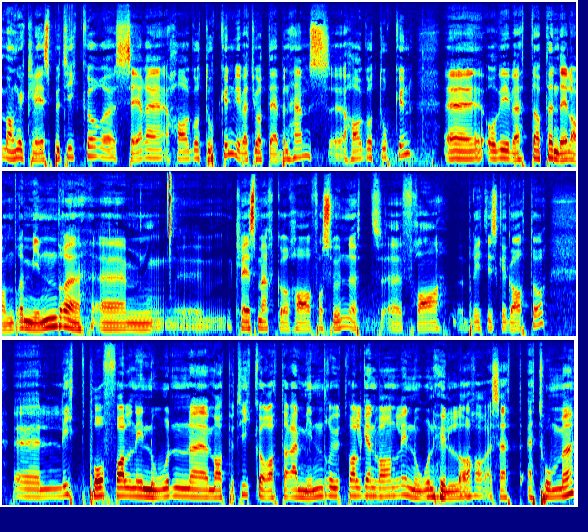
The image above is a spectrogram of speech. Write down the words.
Mange klesbutikker ser jeg har gått dukken. Vi vet jo at Debenhams har gått dukken. Eh, og vi vet at en del andre mindre eh, klesmerker har forsvunnet eh, fra britiske gater. Eh, litt påfallende i noen eh, matbutikker at det er mindre utvalg enn vanlig. Noen hyller har jeg sett er tomme.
